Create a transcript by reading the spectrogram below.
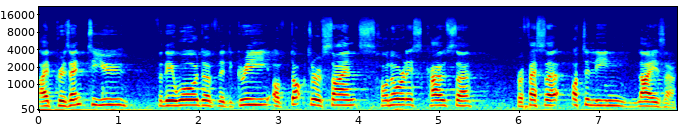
I present to you for the award of the degree of Doctor of Science honoris causa, Professor Ottoline Leyser.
